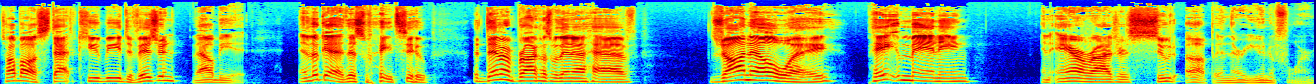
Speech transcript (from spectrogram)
Talk about a stat QB division, that'll be it. And look at it this way too. The Denver Broncos will then have John Elway, Peyton Manning, and Aaron Rodgers suit up in their uniform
